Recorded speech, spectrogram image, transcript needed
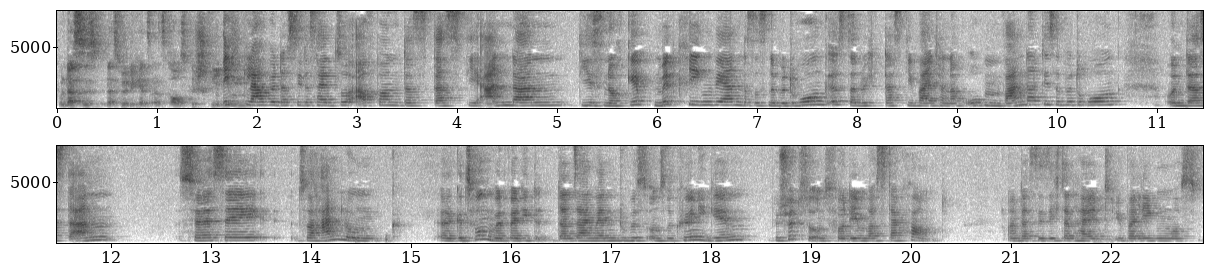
Und das ist, das würde ich jetzt als rausgeschrieben. Ich glaube, dass sie das halt so aufbauen, dass, dass die anderen, die es noch gibt, mitkriegen werden, dass es eine Bedrohung ist, dadurch, dass die weiter nach oben wandert, diese Bedrohung. Und dass dann Cersei zur Handlung äh, gezwungen wird, weil die dann sagen werden, du bist unsere Königin, beschütze uns vor dem, was da kommt. Und dass sie sich dann halt überlegen muss,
